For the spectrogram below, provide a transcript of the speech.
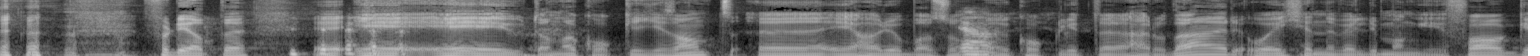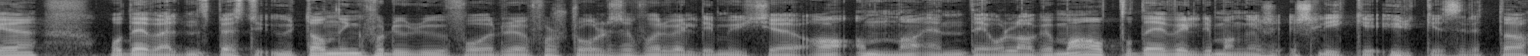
Fordi at eh, jeg, jeg, er utdanna kokk, ikke sant. Eh, jeg har jobba som ja. kokk litt her og der, og jeg kjenner veldig mange i faget. Og det er verdens beste utdanning, fordi du får forståelse for veldig mye annet enn det å lage mat. Og det er veldig mange slike yrkesretta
